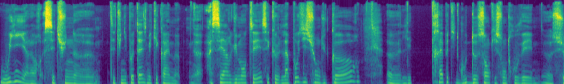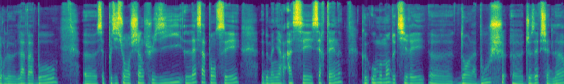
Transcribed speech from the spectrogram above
Oui, alors c'est une euh, c'est une hypothèse, mais qui est quand même euh, assez argumentée. C'est que la position du corps, euh, les très petites gouttes de sang qui sont trouvées euh, sur le lavabo, euh, cette position en chien de fusil laisse à penser de manière assez certaine que au moment de tirer euh, dans la bouche, Joseph Chandler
